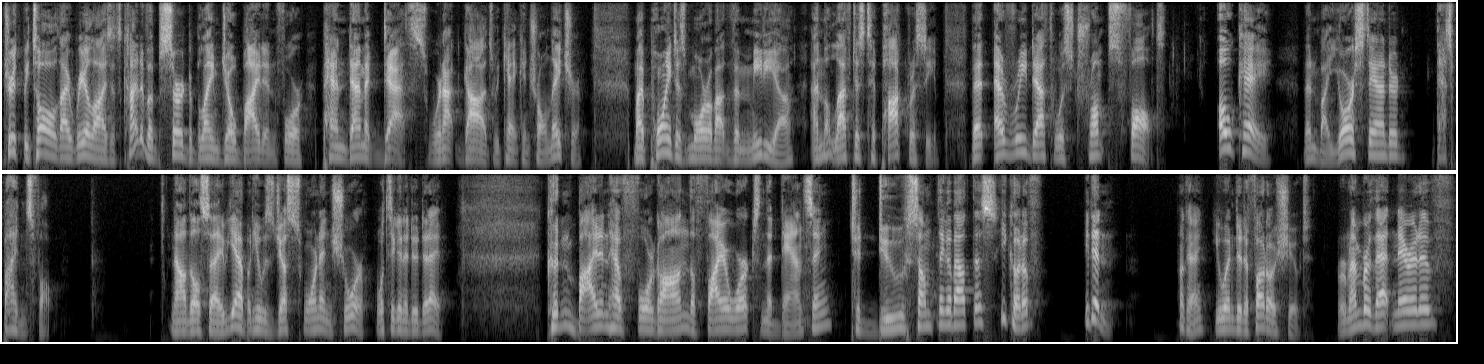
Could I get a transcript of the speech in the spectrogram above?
Truth be told, I realize it's kind of absurd to blame Joe Biden for pandemic deaths. We're not gods. We can't control nature. My point is more about the media and the leftist hypocrisy that every death was Trump's fault. Okay, then by your standard, that's Biden's fault. Now they'll say, yeah, but he was just sworn in. Sure. What's he going to do today? Couldn't Biden have foregone the fireworks and the dancing to do something about this? He could have. He didn't. Okay. He went and did a photo shoot. Remember that narrative?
